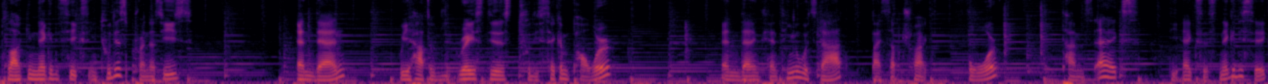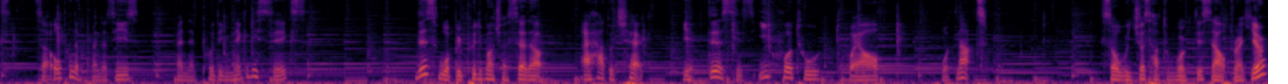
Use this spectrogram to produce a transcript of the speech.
plug in negative 6 into this parentheses, and then we have to raise this to the second power and then continue with that by subtract 4 times x, the x is negative 6, so I open the parentheses and then put in negative 6. This will be pretty much a setup. I have to check if this is equal to 12 or not. So we just have to work this out right here.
